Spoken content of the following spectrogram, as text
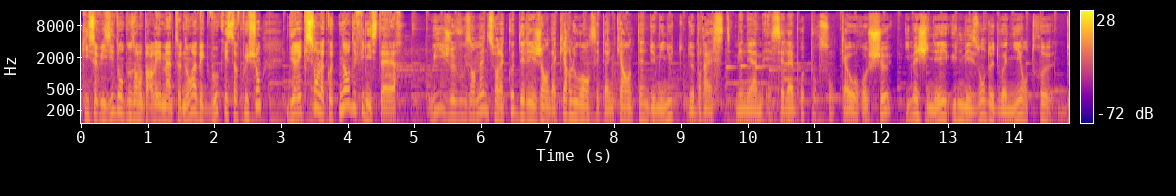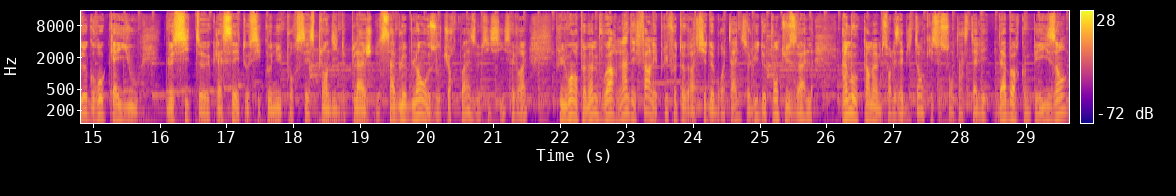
qui se visite, dont nous allons parler maintenant avec vous, Christophe Pluchon, direction la côte nord du Finistère. Oui, je vous emmène sur la côte des légendes à Kerlouan, c'est à une quarantaine de minutes de Brest. Ménéam est célèbre pour son chaos rocheux. Imaginez une maison de douanier entre deux gros cailloux. Le site classé est aussi connu pour ses splendides plages de sable blanc aux eaux turquoises, si si, c'est vrai. Plus loin, on peut même voir l'un des phares les plus photographiés de Bretagne, celui de Pontusval. Un mot quand même sur les habitants qui se sont installés d'abord comme paysans.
